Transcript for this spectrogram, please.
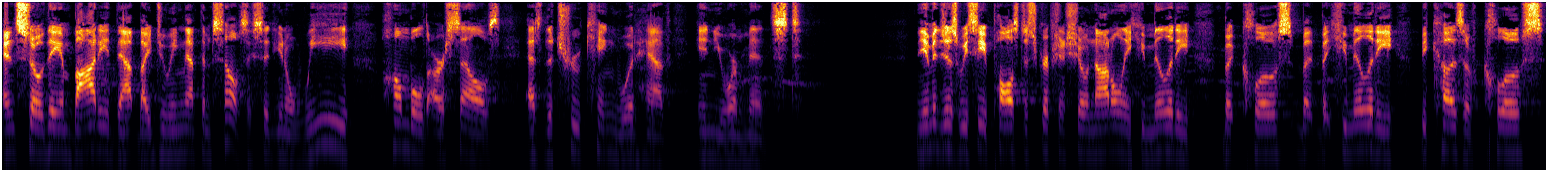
And so they embodied that by doing that themselves. They said, you know, we humbled ourselves as the true king would have in your midst. The images we see Paul's description show not only humility, but close, but, but humility because of close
